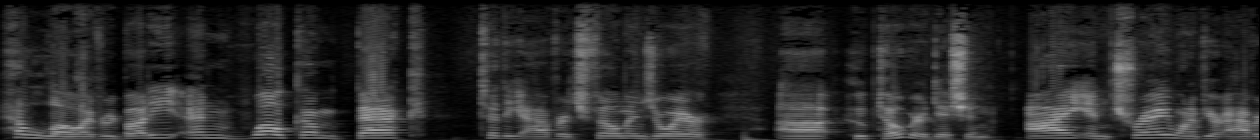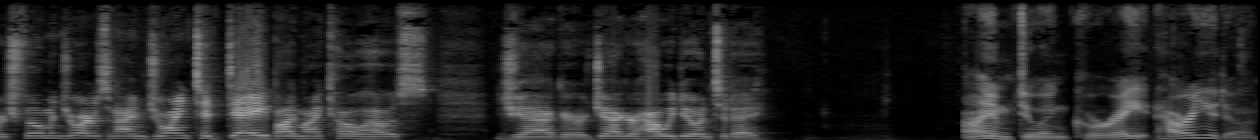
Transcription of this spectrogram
Hello, everybody, and welcome back to the average film enjoyer, uh, Hooptober edition. I am Trey, one of your average film enjoyers, and I am joined today by my co-host Jagger. Jagger, how are we doing today? I am doing great. How are you doing?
